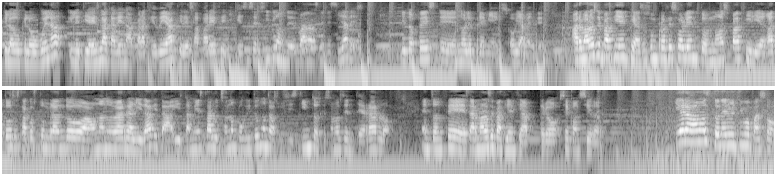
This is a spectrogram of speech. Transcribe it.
que lo, que lo huela y le tiráis la cadena para que vea que desaparece y que ese es el sitio donde van las necesidades. Y entonces eh, no le premiéis, obviamente. Armaros de paciencia, es un proceso lento, no es fácil y el gato se está acostumbrando a una nueva realidad y, y también está luchando un poquito contra sus instintos, que son los de enterrarlo. Entonces, armaros de paciencia, pero se consigue. Y ahora vamos con el último paso.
